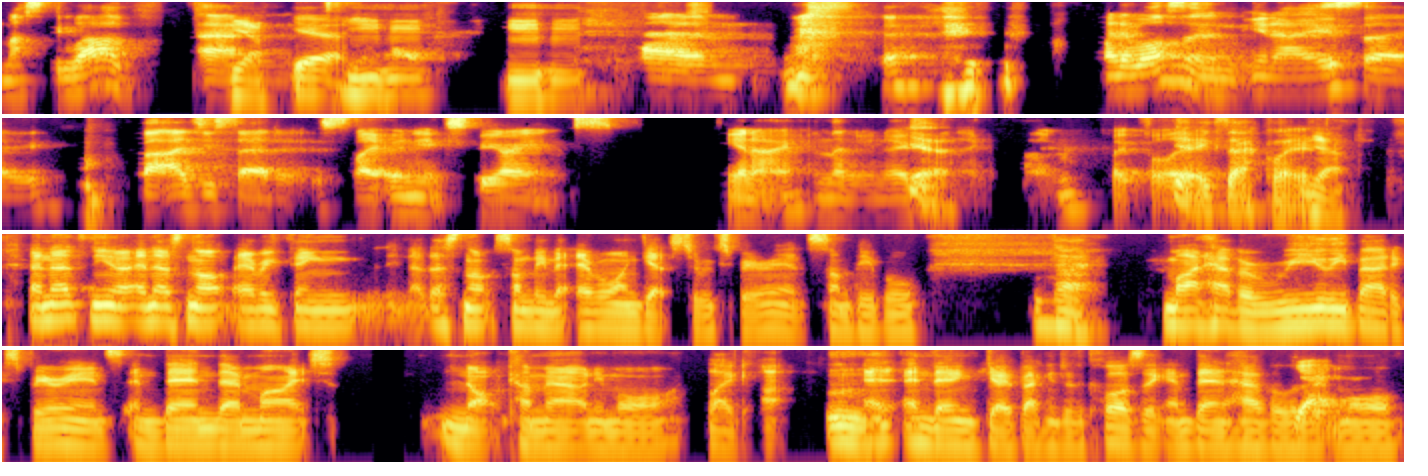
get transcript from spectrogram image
must be love. Um, Yeah. Yeah. Mhm. Mhm. Um, and it wasn't, you know. So, but as you said, it's like only experience, you know, and then you know Yeah. For the next time, hopefully. Yeah. Exactly. Yeah. and that's you know and that's not everything you know, that's not something that everyone gets to experience some people No. might have a really bad experience and then they might not come out anymore like uh, Mm. and, and then go back into the closet and then have a little Yeah. bit more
